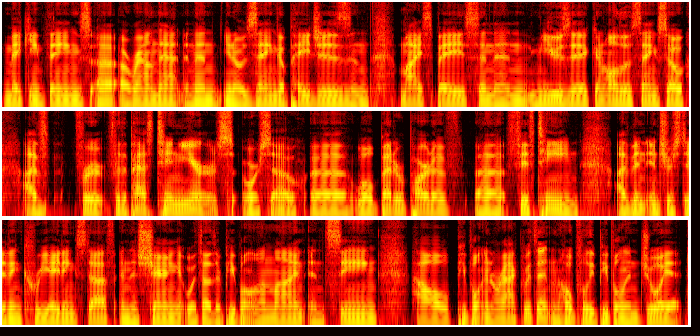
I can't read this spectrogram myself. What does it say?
making things uh, around that, and then you know, Xanga pages and MySpace, and then music and all those things. So I've for for the past 10 years or so uh, well better part of uh, 15 i've been interested in creating stuff and then sharing it with other people online and seeing how people interact with it and hopefully people enjoy it.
